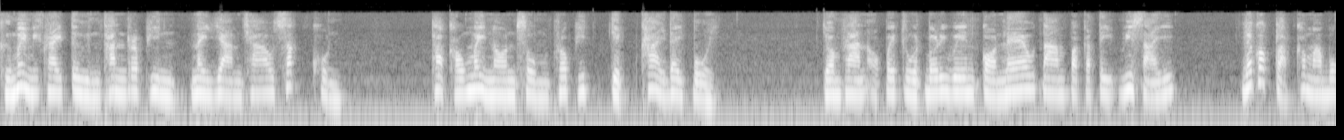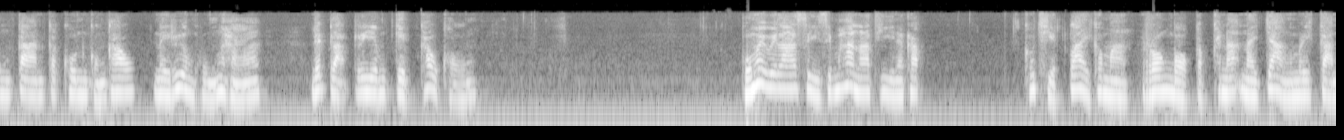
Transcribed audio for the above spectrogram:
คือไม่มีใครตื่นทันระพินในยามเช้าสักคน ถ้าเขาไม่นอนสมเพราะพิษเจ็บไข้ได้ป่วย จอมพรานออกไปตรวจบริเวณก่อนแล้วตามปกติวิสัย แล้วก็กลับเข้ามาบงการกับคนของเขาในเรื่องหุงหา และตระเตรียมเก็บเข้าของ ผมให้เวลา 45 นาทีนะครับ เขาเฉียดใกล้เข้ามา ร้องบอกกับคณะนายจ้างอเมริกัน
